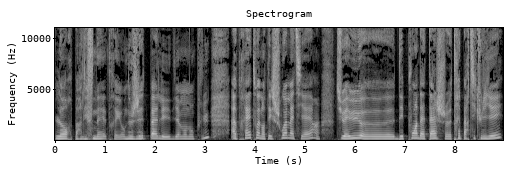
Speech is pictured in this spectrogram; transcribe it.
l'or par les fenêtres et on ne jette pas les diamants non plus. Après, toi, dans tes choix matières, tu as eu euh, des points d'attache très particuliers,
